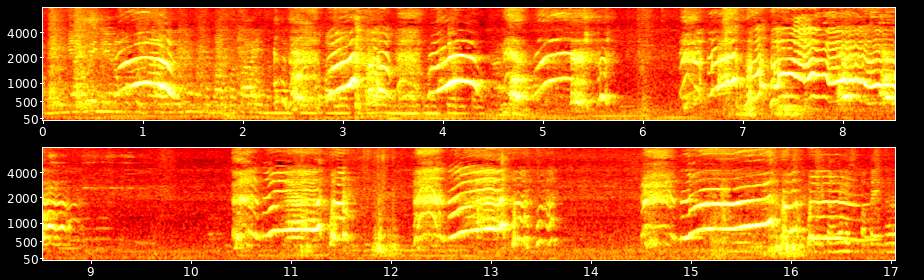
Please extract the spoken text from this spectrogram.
Ang Yahweh, hindi naman kapag kaya niya na pumapatay ng mga spirito kaya ito ka lang, ng mga mga spirito. Tanggalis, patay na.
